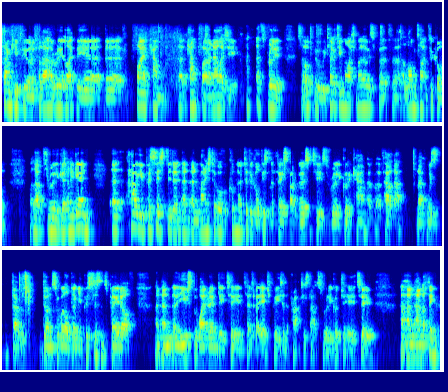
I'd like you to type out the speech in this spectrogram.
Thank you, Fiona, for that. I really like the uh, the fire camp uh, campfire analogy. that's brilliant. So hopefully we'll be toasting marshmallows for, for a long time to come. But that's really good. And again, uh, how you persisted and, and, and, managed to overcome those difficulties in the face of adversity is a really good account of, of how that that was that was done. So well done. Your persistence paid off, and and the use of the wider MDT in terms of AHPs in the practice. That's really good to hear too. And and I think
